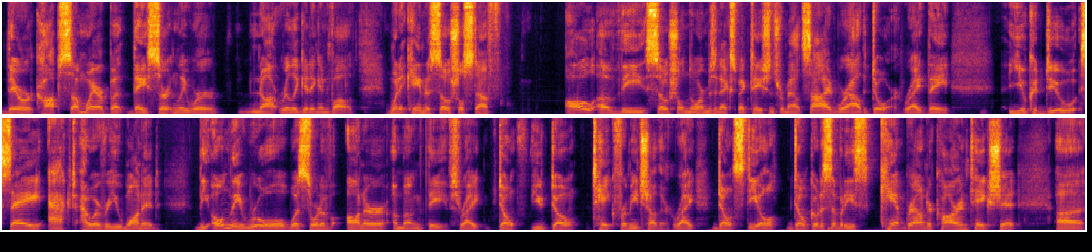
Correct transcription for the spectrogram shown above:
There were cops somewhere, but they certainly were not really getting involved. When it came to social stuff, all of the social norms and expectations from outside were out the door, right? They you could do, say, act however you wanted. The only rule was sort of honor among thieves, right? Don't you don't take from each other, right? Don't steal. Don't go to somebody's campground or car and take shit. Uh,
